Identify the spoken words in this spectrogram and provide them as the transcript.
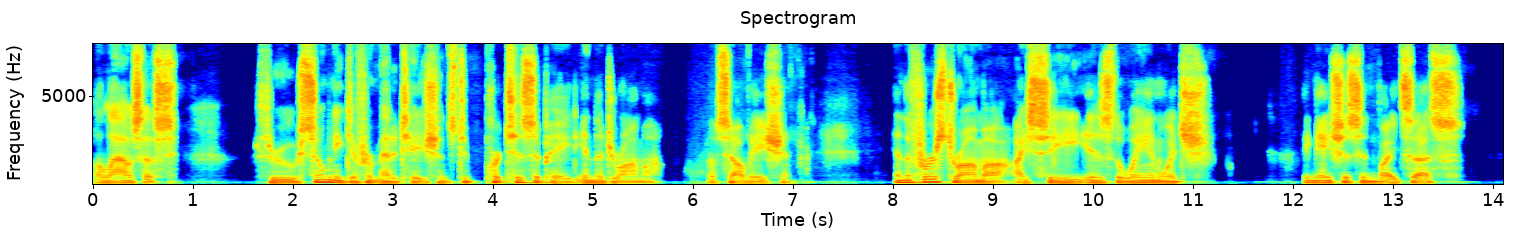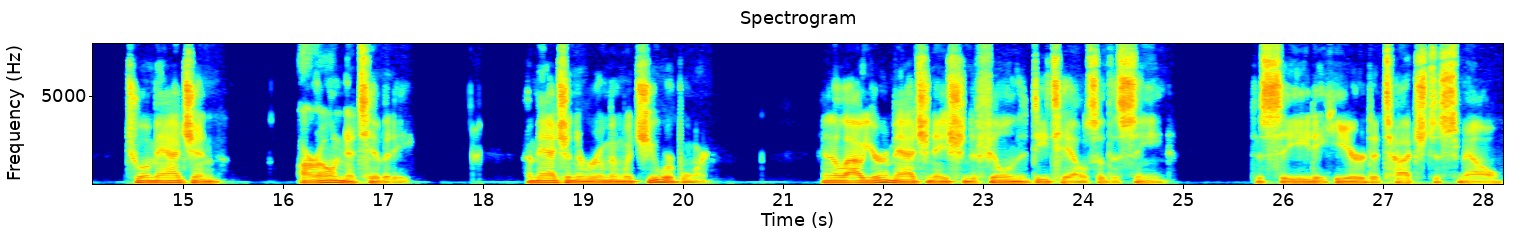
allows us through so many different meditations to participate in the drama of salvation. And the first drama I see is the way in which Ignatius invites us to imagine our own nativity. Imagine the room in which you were born and allow your imagination to fill in the details of the scene to see, to hear, to touch, to smell,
